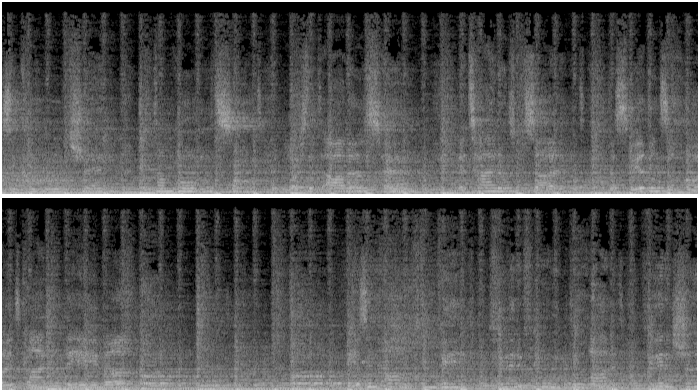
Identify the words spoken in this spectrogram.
Sekunden schnell, und am Horizont leuchtet alles hell. Wir teilen unsere Zeit, das wird unser Heute keiner nehmen. Wir sind auf dem Weg should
